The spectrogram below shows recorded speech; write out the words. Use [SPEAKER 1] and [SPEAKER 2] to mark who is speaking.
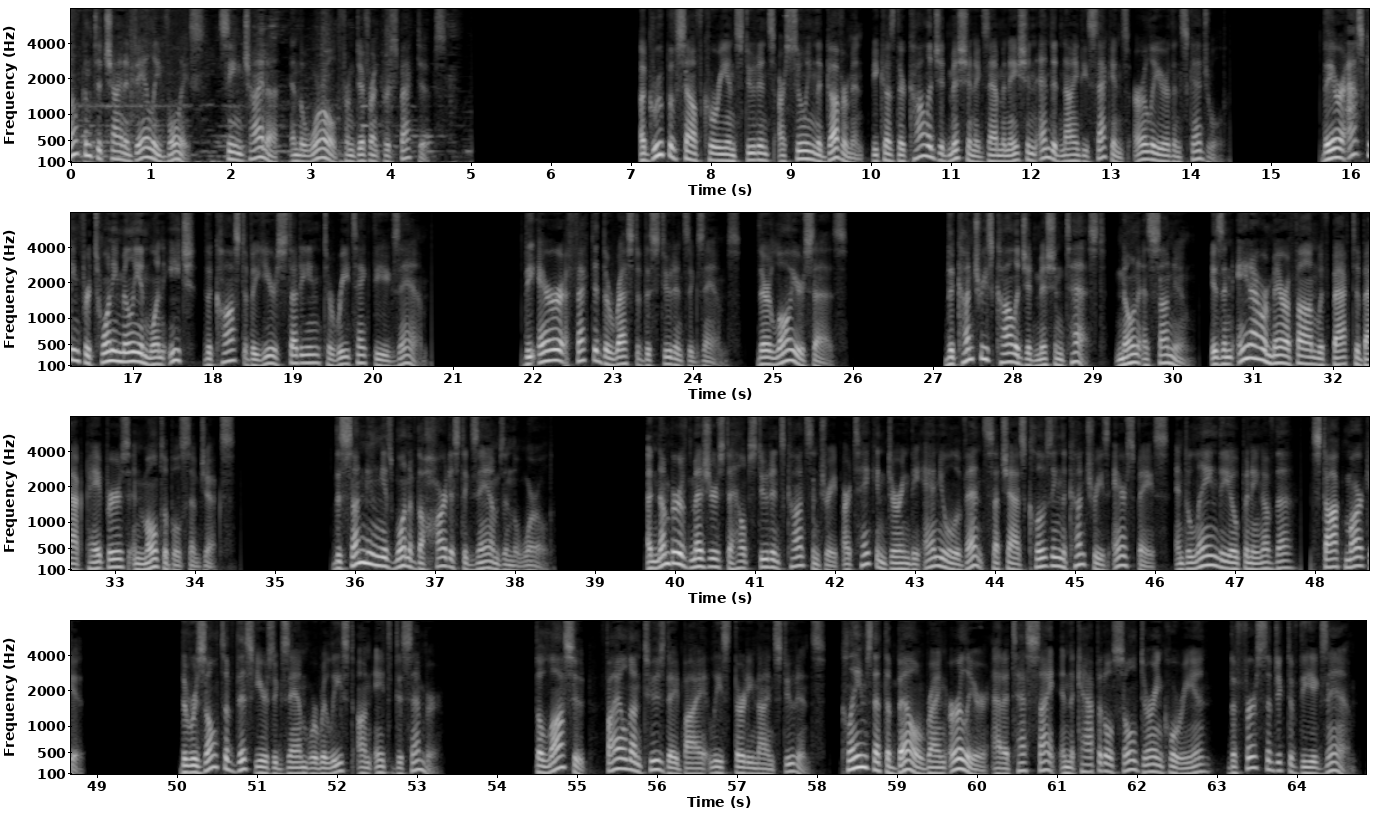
[SPEAKER 1] Welcome to China Daily Voice, seeing China and the world from different perspectives. A group of South Korean students are suing the government because their college admission examination ended 90 seconds earlier than scheduled. They are asking for 20 million won each, the cost of a year studying to retake the exam. The error affected the rest of the students' exams, their lawyer says. The country's college admission test, known as Suneung, is an eight-hour marathon with back-to-back papers and multiple subjects. The Suneung is one of the hardest exams in the world. A number of measures to help students concentrate are taken during the annual event such as closing the country's airspace and delaying the opening of the stock market. The results of this year's exam were released on 8 December. The lawsuit, filed on Tuesday by at least 39 students, claims that the bell rang earlier at a test site in the capital Seoul during Korean, the first subject of the exam.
